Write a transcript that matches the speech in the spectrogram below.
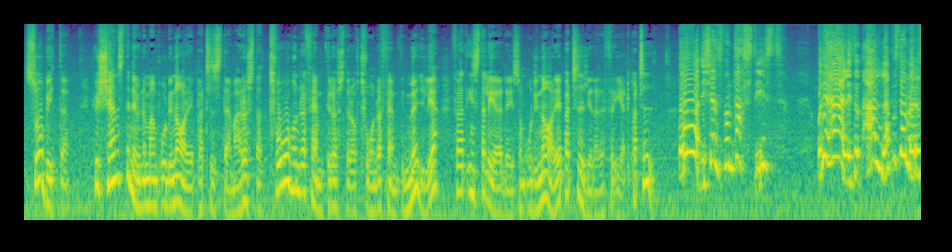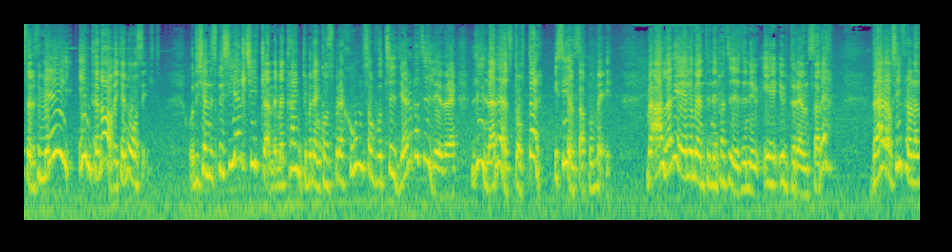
Så Bitte, hur känns det nu när man på ordinarie partistämma röstat 250 röster av 250 möjliga för att installera dig som ordinarie partiledare för ert parti? Åh, det känns fantastiskt! Och det är härligt att alla på stämman röstade för mig, inte en avvikande åsikt. Och det kändes speciellt kittlande med tanke på den konspiration som vår tidigare partiledare Lina Rödsdotter iscensatt mot mig. Men alla de elementen i partiet är nu är utrensade. Därav siffran att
